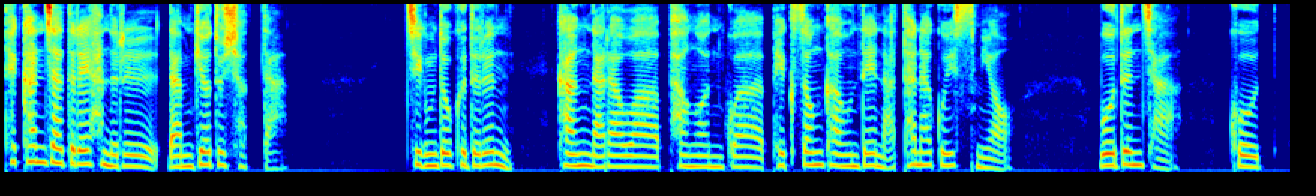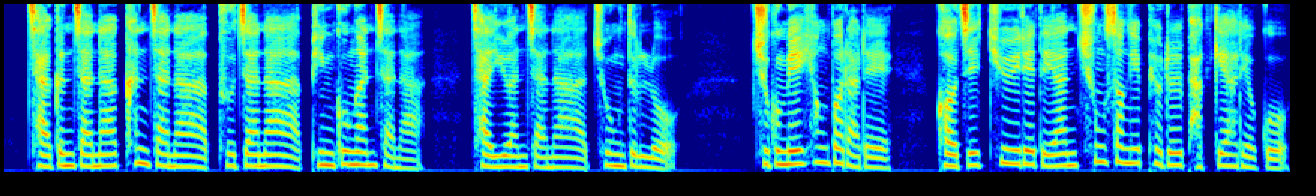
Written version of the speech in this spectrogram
택한 자들의 하늘을 남겨두셨다. 지금도 그들은 각 나라와 방언과 백성 가운데 나타나고 있으며 모든 자, 곧 작은 자나 큰 자나 부자나 빈궁한 자나 자유한 자나 종들로 죽음의 형벌 아래 거짓 휴일에 대한 충성의 표를 받게 하려고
